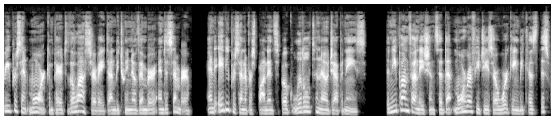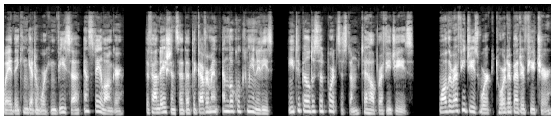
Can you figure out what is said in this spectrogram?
3% more compared to the last survey done between November and December, and 80% of respondents spoke little to no Japanese. The Nippon Foundation said that more refugees are working because this way they can get a working visa and stay longer. The foundation said that the government and local communities need to build a support system to help refugees. While the refugees work toward a better future,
